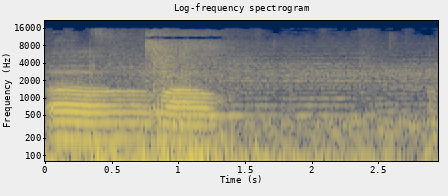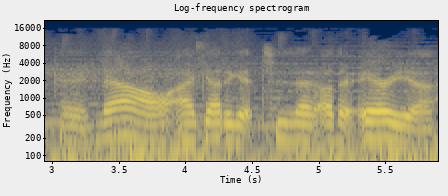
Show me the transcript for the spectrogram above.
oh, wow. Okay, now I gotta get to that other area.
